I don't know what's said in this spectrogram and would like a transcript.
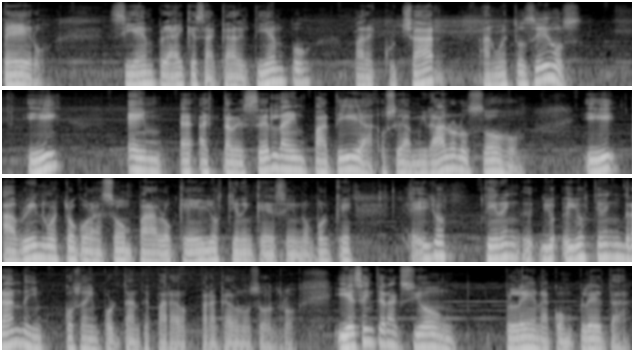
pero siempre hay que sacar el tiempo para escuchar a nuestros hijos y en, establecer la empatía, o sea, mirarlo a los ojos y abrir nuestro corazón para lo que ellos tienen que decirnos, porque ellos tienen, ellos tienen grandes cosas importantes para, para cada uno de nosotros. Y esa interacción plena, completa,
